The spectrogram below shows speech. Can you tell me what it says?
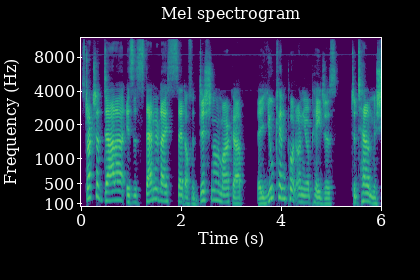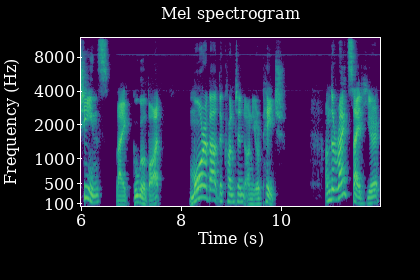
Structured data is a standardized set of additional markup that you can put on your pages to tell machines, like Googlebot, more about the content on your page. On the right side here,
